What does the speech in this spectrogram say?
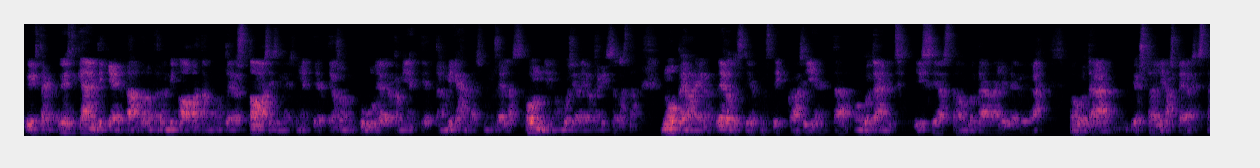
yhtä, yhtä käyntikertaa tuota, niin avata, mutta jos taas esimerkiksi miettii, että jos on kuulija, joka miettii, että no mikähän tässä minun selässä on, niin onko siellä jotakin sellaista nopeaa erotusdiagnostiikkaa siihen, että onko tämä nyt issiasta, onko tämä välilevyä, onko tämä jostain lihasperäisestä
